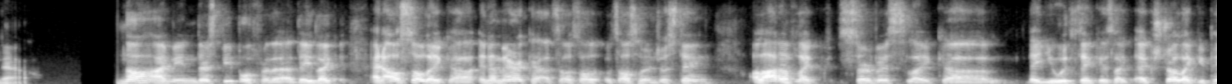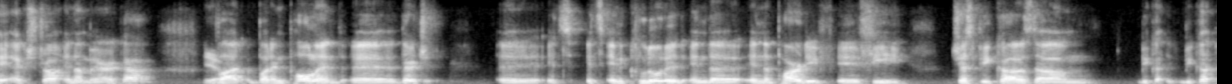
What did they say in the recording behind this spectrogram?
now. No, I mean there's people for that. They like and also like uh, in America, it's also it's also interesting. A lot of like service like um, that you would think is like extra, like you pay extra in America, Yeah. but but in Poland, uh, they're uh, it's it's included in the in the party f- uh, fee just because um because because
